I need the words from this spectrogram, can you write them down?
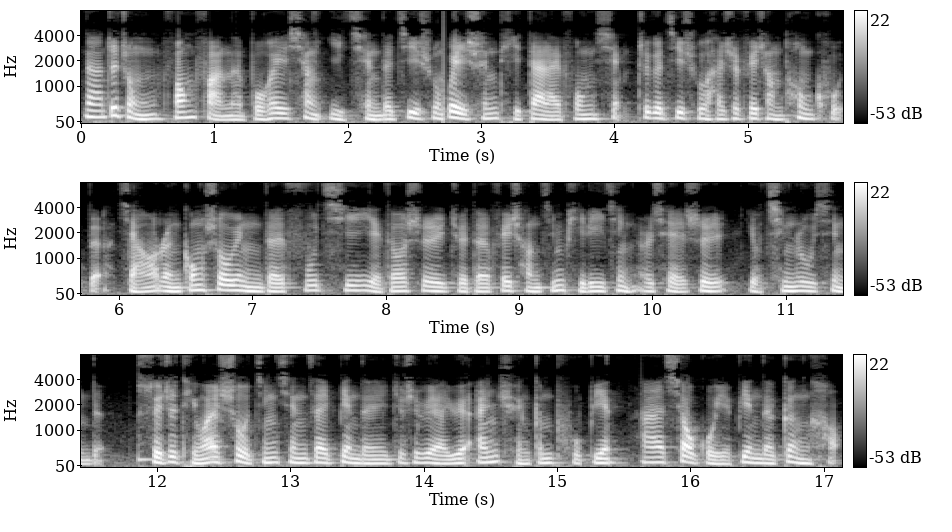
那这种方法呢，不会像以前的技术为身体带来风险，这个技术还是非常痛苦的。想要人工受孕的夫妻也都是觉得非常精疲力尽，而且是有侵入性的。随着体外受精现在变得就是越来越安全跟普遍，它效果也变得更好。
